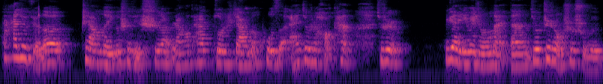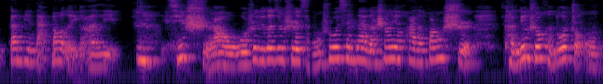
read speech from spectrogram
大家就觉得这样的一个设计师，然后他做的是这样的裤子，哎，就是好看，就是愿意为这种买单，就这种是属于单品打爆的一个案例。嗯，其实啊，我是觉得就是小红书现在的商业化的方式肯定是有很多种，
